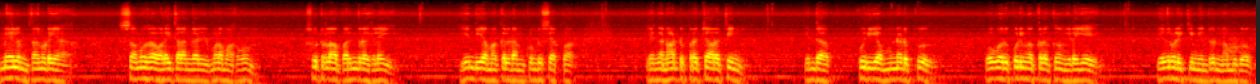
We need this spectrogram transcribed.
மேலும் தன்னுடைய சமூக வலைத்தளங்கள் மூலமாகவும் சுற்றுலா பரிந்துரைகளை இந்திய மக்களிடம் கொண்டு சேர்ப்பார். எங்கள் நாட்டு பிரச்சாரத்தின் இந்த புதிய முன்னெடுப்பு ஒவ்வொரு குடிமக்களுக்கும் இடையே எதிரொலிக்கும் என்று நம்புகிறோம்.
